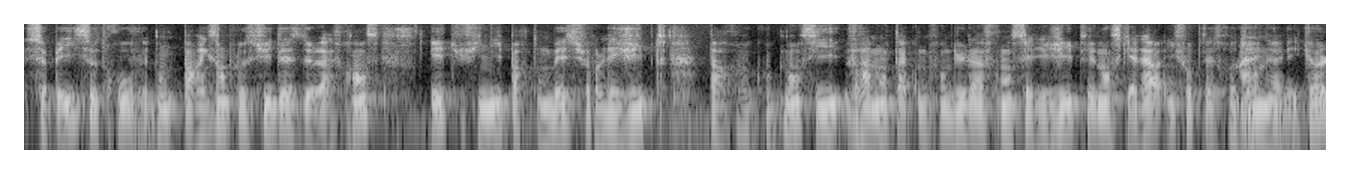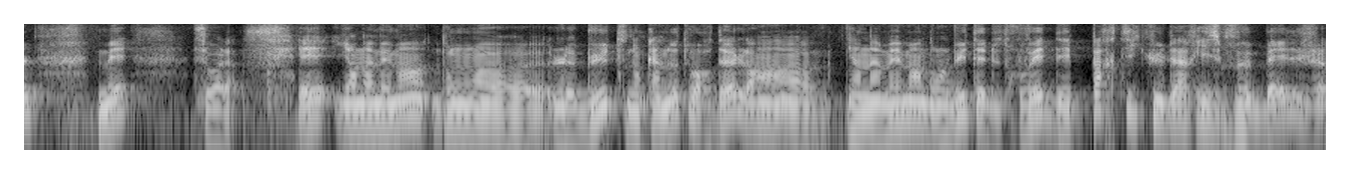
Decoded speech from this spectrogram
ce pays se trouve. Donc par exemple au sud-est de la France, et tu finis par tomber sur l'Égypte par recoupement si vraiment tu as confondu la France et l'Égypte, et dans ce cas-là, il faut peut-être retourner ouais. à l'école. Mais voilà. Et il y en a même un dont euh, le but, donc un autre Wordle, hein, il y en a même un dont le but est de trouver des particularismes belges.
